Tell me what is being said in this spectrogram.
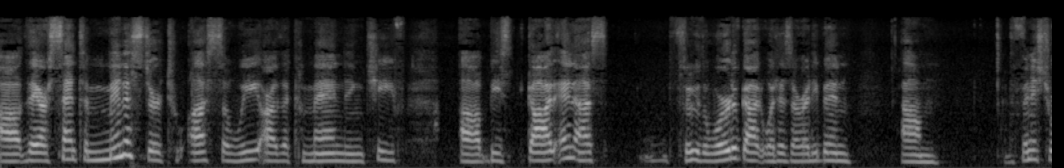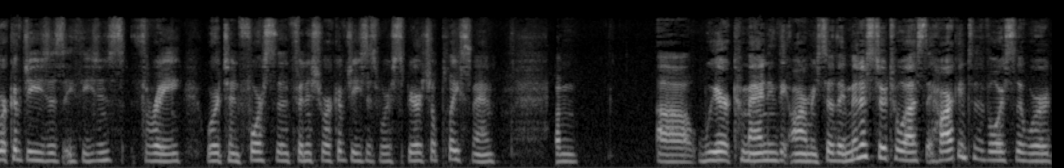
Uh, they are sent to minister to us, so we are the commanding chief. Uh, God and us through the Word of God, what has already been um, the finished work of Jesus, Ephesians 3. We're to enforce the finished work of Jesus. We're spiritual policemen. Um, uh, we are commanding the army. So they minister to us. They hearken to the voice of the word.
